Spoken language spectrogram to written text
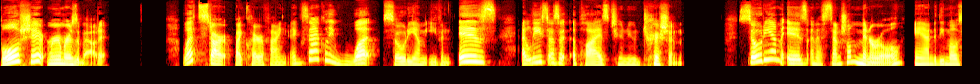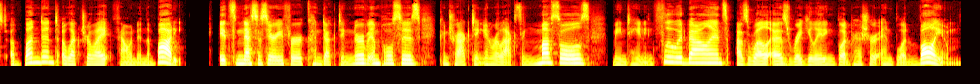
bullshit rumors about it. Let's start by clarifying exactly what sodium even is, at least as it applies to nutrition. Sodium is an essential mineral and the most abundant electrolyte found in the body. It's necessary for conducting nerve impulses, contracting and relaxing muscles, maintaining fluid balance, as well as regulating blood pressure and blood volume.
